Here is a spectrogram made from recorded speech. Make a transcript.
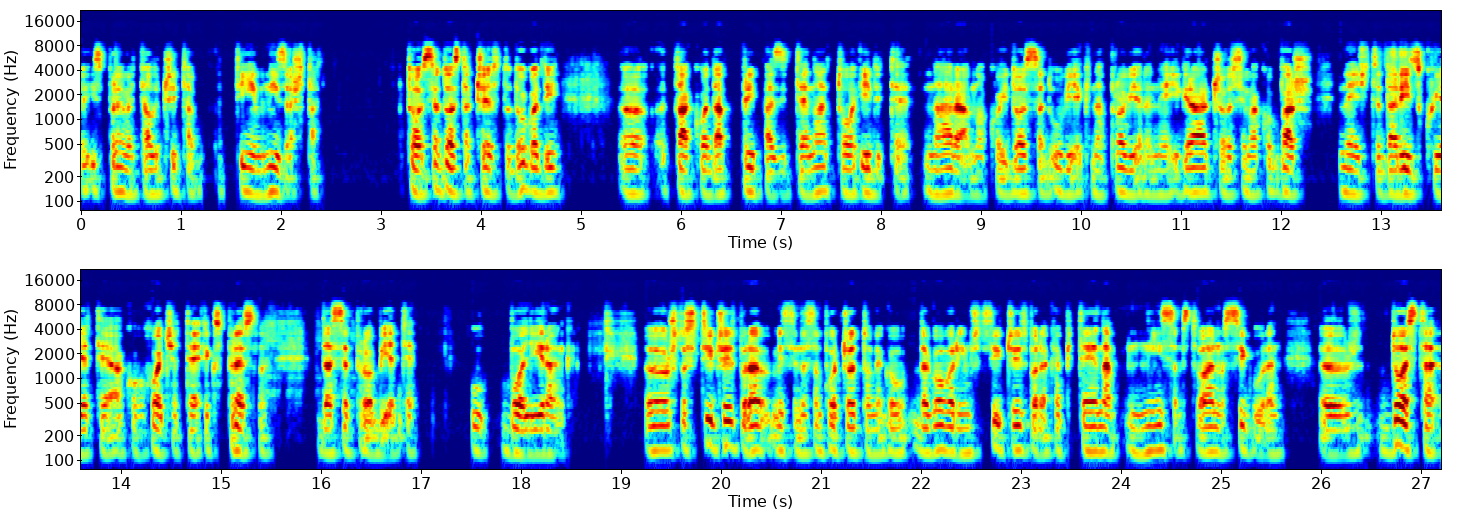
ispremetali čitav tim ni za šta. To se dosta često dogodi, tako da pripazite na to, idite naravno koji do sad uvijek na provjerene igrače, osim ako baš nećete da rizikujete, ako hoćete ekspresno da se probijete u bolji rang. E, što se tiče izbora, mislim da sam počeo o tome da govorim, što se tiče izbora kapitena, nisam stvarno siguran. E, dosta e,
